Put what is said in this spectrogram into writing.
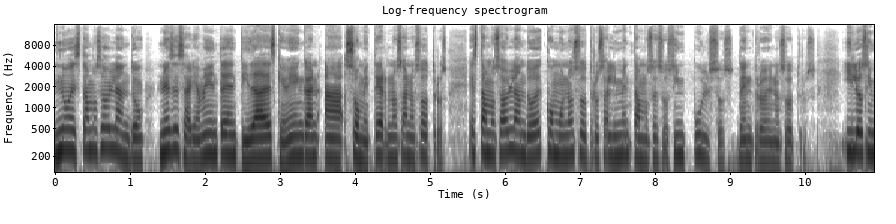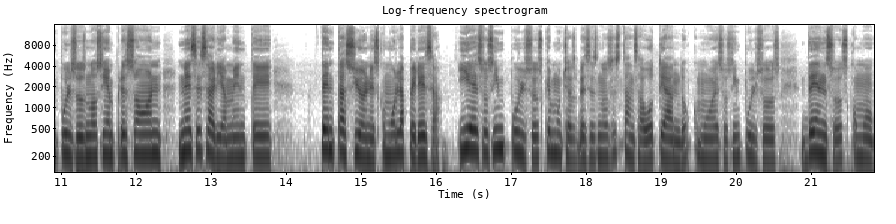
no estamos hablando necesariamente de entidades que vengan a someternos a nosotros, estamos hablando de cómo nosotros alimentamos esos impulsos dentro de nosotros. Y los impulsos no siempre son necesariamente tentaciones como la pereza y esos impulsos que muchas veces nos están saboteando, como esos impulsos densos como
